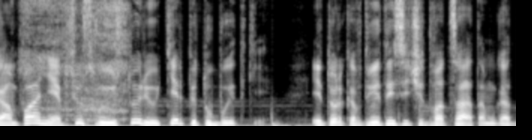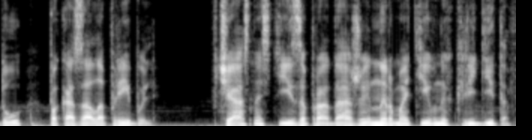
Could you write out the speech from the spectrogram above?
Компания всю свою историю терпит убытки, и только в 2020 году показала прибыль, в частности из-за продажи нормативных кредитов.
